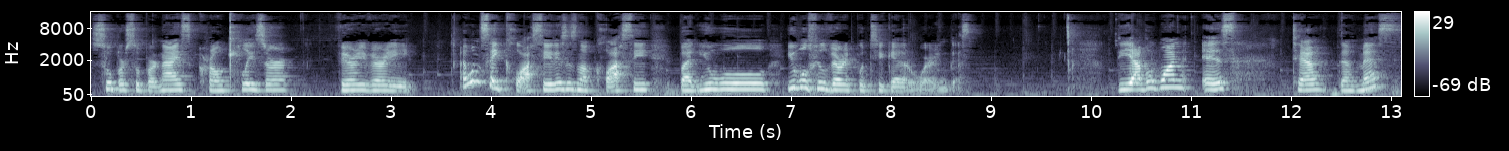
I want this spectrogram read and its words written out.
super, super nice, crowd pleaser, very, very, I wouldn't say classy, this is not classy, but you will, you will feel very put together wearing this. The other one is Terre d'Hermès.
